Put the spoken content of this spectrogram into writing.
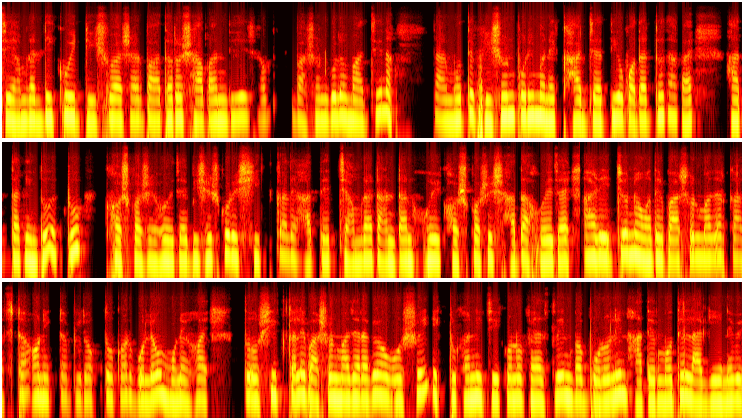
যে আমরা লিকুইড ডিশওয়াশার বা ধরো সাবান দিয়ে সব বাসনগুলো মাজছি না, তার মধ্যে ভীষণ পরিমাণে ক্ষার জাতীয় পদার্থ থাকায় হাতটা কিন্তু একটু খসখসে হয়ে যায়। বিশেষ করে শীতকালে হাতের চামড়া টান টান হয়ে খসখসে সাদা হয়ে যায়। আর এর জন্য আমাদের বাসন মাজার কাজটা অনেকটা বিরক্তকর বলেও মনে হয়। তো শীতকালে বাসন মাজার আগে অবশ্যই একটুখানি যে কোনো ভ্যাসলিন বা বোরোলিন হাতের মধ্যে লাগিয়ে নেবে।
